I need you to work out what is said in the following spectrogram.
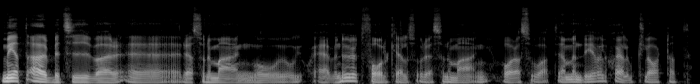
med ett arbetsgivarresonemang eh, och, och, även ur ett folkhälsoresonemang vara så att ja, men det är väl självklart att,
